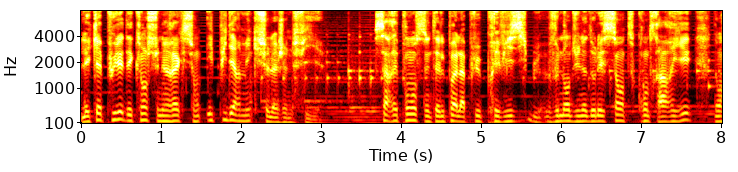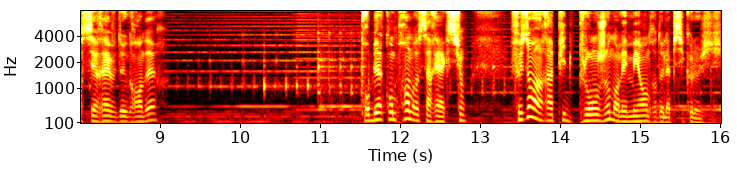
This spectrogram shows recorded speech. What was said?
les Capulets déclenchent une réaction épidermique chez la jeune fille. Sa réponse n'est-elle pas la plus prévisible venant d'une adolescente contrariée dans ses rêves de grandeur? Pour bien comprendre sa réaction, faisons un rapide plongeon dans les méandres de la psychologie.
